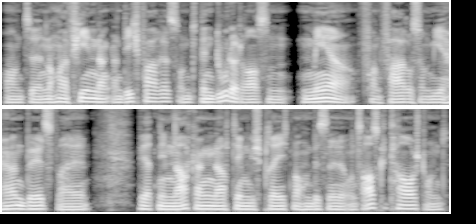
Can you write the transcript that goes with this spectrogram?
Und äh, nochmal vielen Dank an dich, Fares. Und wenn du da draußen mehr von Fares und mir hören willst, weil wir hatten im Nachgang nach dem Gespräch noch ein bisschen uns ausgetauscht und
